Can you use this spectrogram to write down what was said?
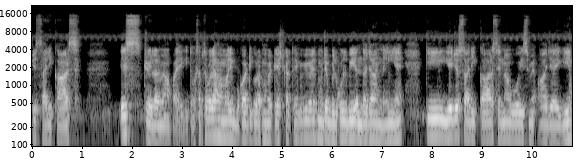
की सारी कार्स इस ट्रेलर में आ पाएगी। तो सबसे पहले हम हमारी बुकाटी को रखने का टेस्ट करते हैं क्योंकि मुझे बिल्कुल भी अंदाज़ा नहीं है कि ये जो सारी कार्स है ना वो इसमें आ जाएगी। आ,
